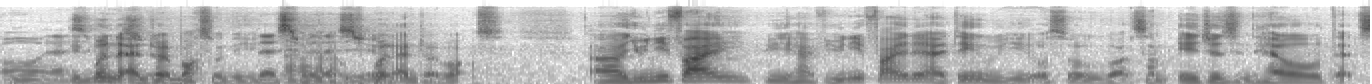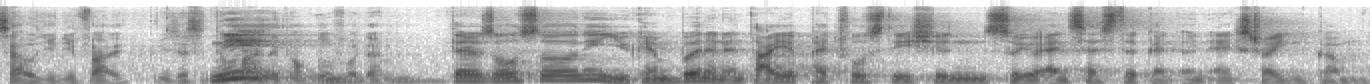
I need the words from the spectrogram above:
Oh, that's we burn the Android box only. That's true, Uh, that's we true. burn Android box. Uh, Unifi, we have Unifi there. I think we also got some agents in hell that sell Unifi. We just need to buy the dongle for them. There's also nee, you can burn an entire petrol station so your ancestor can earn extra income.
